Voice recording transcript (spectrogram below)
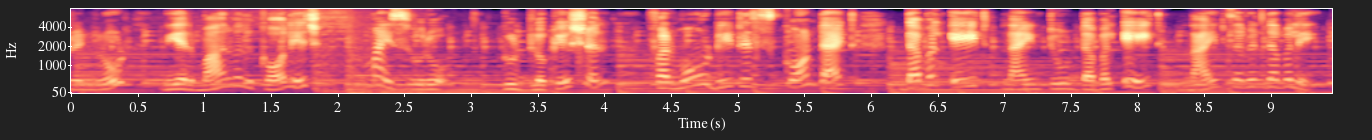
ring road near Marvel college Mysuru good location for more details contact double eight nine two double eight nine seven double eight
